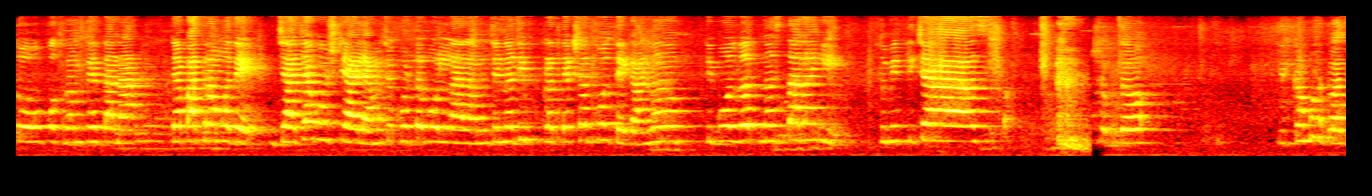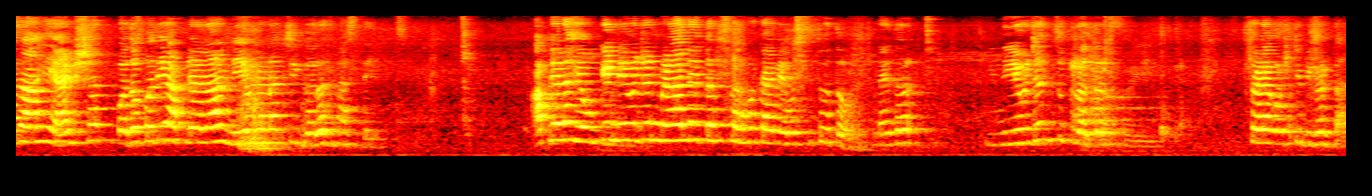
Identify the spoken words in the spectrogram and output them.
तो उपक्रम घेताना त्या पात्रामध्ये ज्या ज्या गोष्टी आल्या म्हणजे खोटं बोलणारा म्हणजे नदी प्रत्यक्षात बोलते का? न ती बोलत नसतानाही तुम्ही तिच्या शब्द इतका महत्त्वाचा आहे. आयुष्यात पदोपदी आपल्याला नियोजनाची गरज भासते. आपल्याला योग्य नियोजन मिळाले तर सर्व काय व्यवस्थित होतं. नाहीतर नियोजन चुकलं तर सगळ्या गोष्टी बिघडतात.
